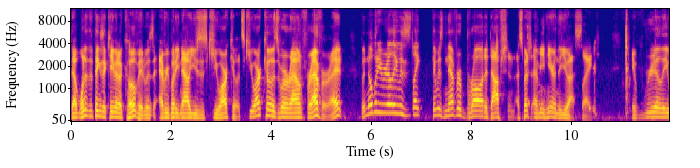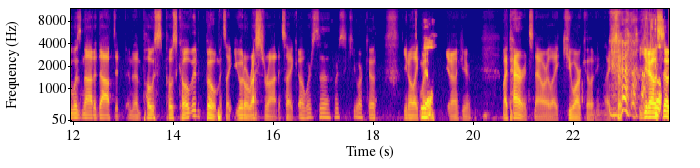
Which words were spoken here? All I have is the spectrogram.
that one of the things that came out of COVID was everybody now uses QR codes. QR codes were around forever, right? But nobody really was like there was never broad adoption, especially I mean here in the US, like it really was not adopted. And then post post COVID, boom, it's like you go to a restaurant, it's like, oh, where's the where's the QR code? You know, like my, Yeah. you know, my parents now are like QR coding, like so you know so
